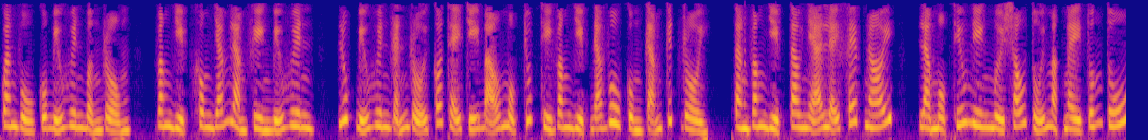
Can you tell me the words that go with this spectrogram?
quan vụ của biểu huynh bận rộn, Văn Diệp không dám làm phiền biểu huynh, lúc biểu huynh rảnh rỗi có thể chỉ bảo một chút thì Văn Diệp đã vô cùng cảm kích rồi, Tàng Văn Diệp tao nhã lễ phép nói, là một thiếu niên 16 tuổi mặt mày tuấn tú,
